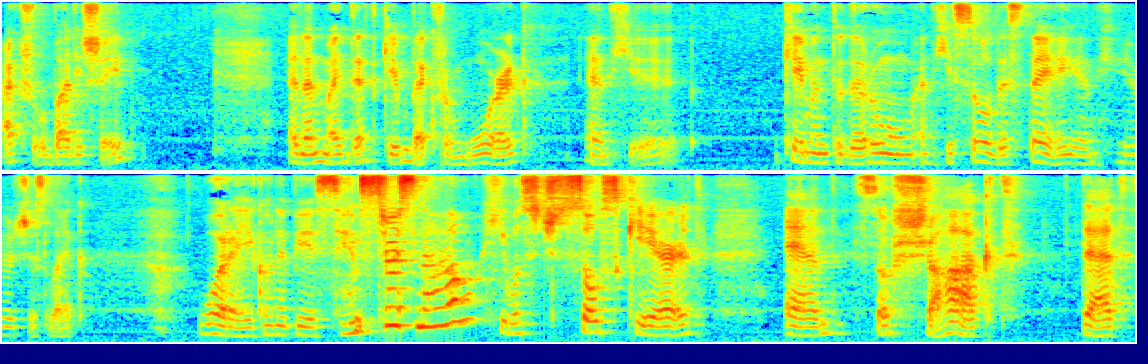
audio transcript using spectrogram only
actual body shape. And then my dad came back from work and he came into the room and he saw this thing and he was just like, What are you gonna be a seamstress now? He was so scared and so shocked that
